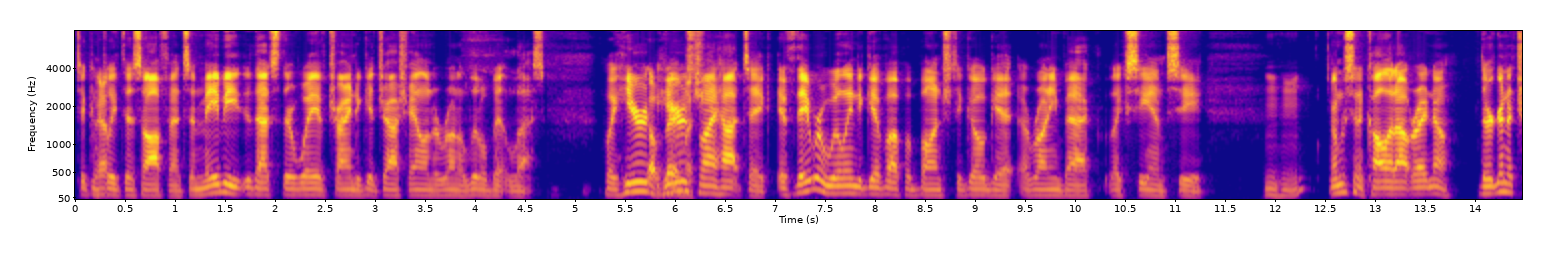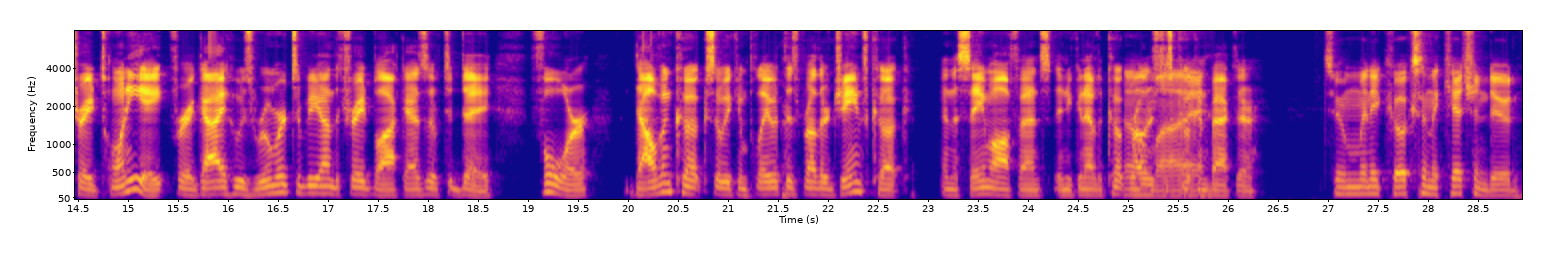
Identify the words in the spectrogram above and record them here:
to complete this offense, and maybe that's their way of trying to get Josh Allen to run a little bit less. But here, Oh, here's much. my hot take: if they were willing to give up a bunch to go get a running back like CMC, Mm-hmm. I'm just going to call it out right now. They're going to trade 28 for a guy who's rumored to be on the trade block as of today for Dalvin Cook so he can play with his brother James Cook in the same offense and you can have the Cook Oh brothers just cooking back there. Too many cooks in the kitchen, dude.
